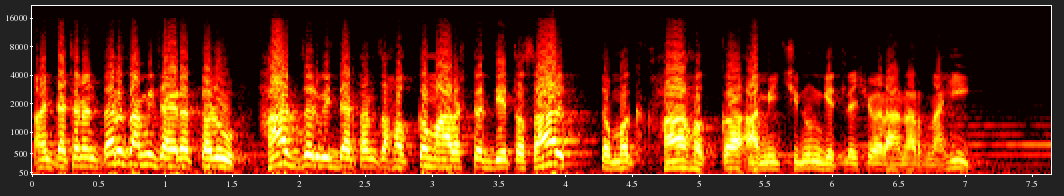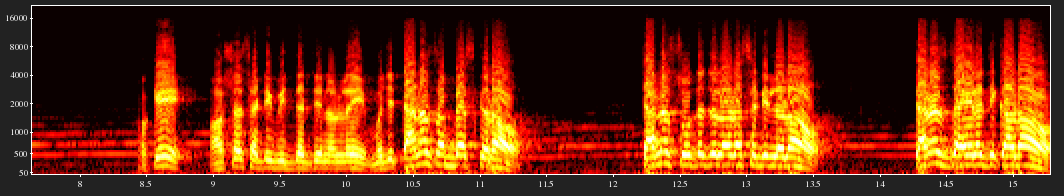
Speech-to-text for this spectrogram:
आणि त्याच्यानंतरच आम्ही जाहिरात काढू. हाच जर विद्यार्थ्यांचा हक्क महाराष्ट्रात देत असाल तर मग हा हक्क आम्ही चिनून घेतल्याशिवाय राहणार नाही. ओके? अशासाठी विद्यार्थी नव्हे म्हणजे त्यांनाच अभ्यास कराव. त्यानंच स्वतःच्या लढ्यासाठी लढाव. त्यानंच जाहिराती काढाव.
